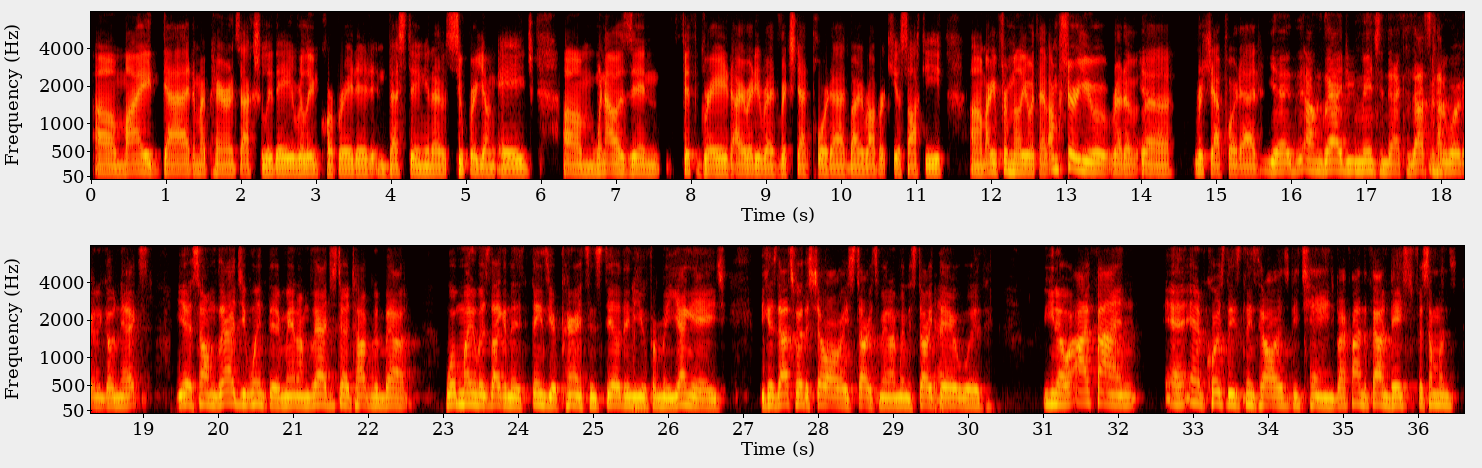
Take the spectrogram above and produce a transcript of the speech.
um, my dad and my parents actually they really incorporated investing at a super young age. Um, when i was in fifth grade i already read rich dad poor dad by robert kiyosaki. Um, are you familiar with that? I'm sure you read of yeah. uh, rich dad poor dad. Yeah i'm glad you mentioned that because that's kind of where we're going to go next. Yeah so i'm glad you went there man. I'm glad you started talking about what money was like and the things your parents instilled in you mm-hmm. from a young age because that's where the show always starts, man. I'm going to start yeah. there with, you know, I find, and, and, of course these things can always be changed, but I find the foundation for someone's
